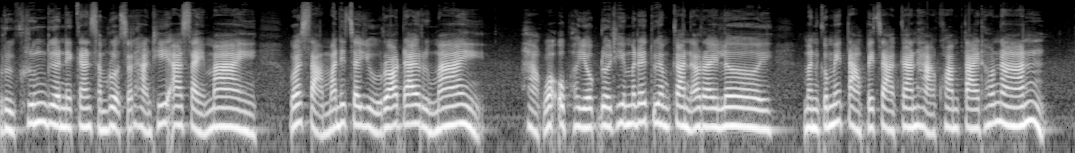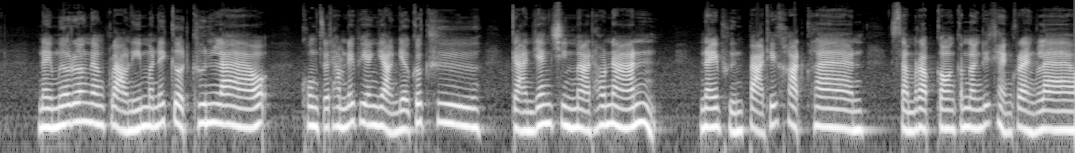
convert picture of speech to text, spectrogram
หรือครึ่งเดือนในการสำรวจสถานที่อาศัยใหม่ ว่าสามารถที่จะอยู่รอดได้หรือไม่ หากว่าอพยพโดยที่ไม่ได้เตรียมการอะไรเลย มันก็ไม่ต่างไปจากการหาความตายเท่านั้น ในเมื่อเรื่องดังกล่าวนี้มันได้เกิดขึ้นแล้ว คงจะทำได้เพียงอย่างเดียวก็คือ การแย่งชิงมาเท่านั้น ในผืนป่าที่ขาดแคลนสำหรับกองกำลังที่แข็งแกร่งแล้ว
